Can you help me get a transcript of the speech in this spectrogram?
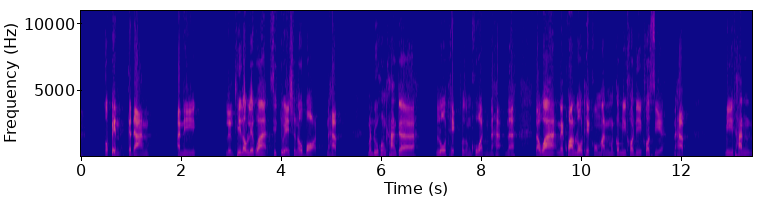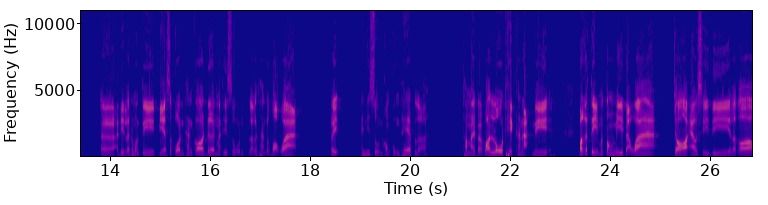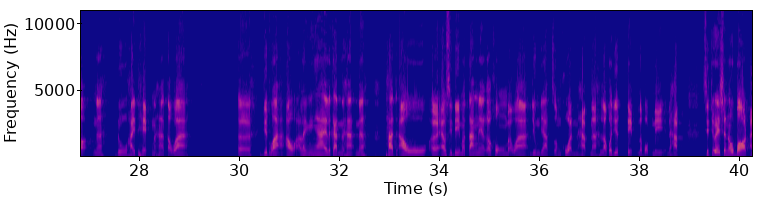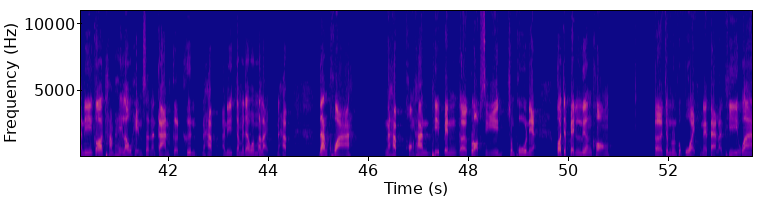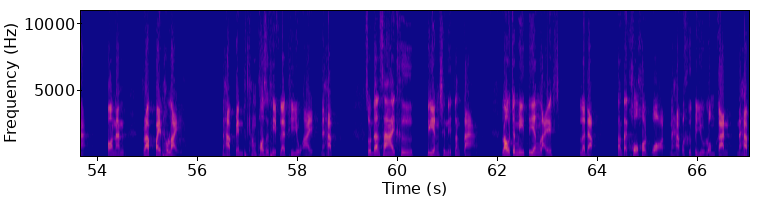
ก็เป็นกระดานอันนี้ หรือที่เราเรียกว่า situational board นะครับ มันดูค่อนข้างจะ low tech พอสมควรนะฮะนะแต่ว่าในความ low tech ของมันมันก็มีข้อดีข้อเสียนะครับ มีท่านอออดีตรัฐมนตรีเปียสกลท่านก็เดินมาที่ศูนย์ แล้วก็ท่านก็บอกว่า เฮ้ยไอ้นี่ศูนย์ของกรุงเทพเหรอทำไมแบบว่า low tech ขนาดนี้ ปกติมันต้องมีแบบว่าจอ LCD แล้วก็นะดูไฮเทคนะฮะ แต่ว่าเออยึดว่าเอาอะไรง่าย ๆ แล้วกันนะฮะนะถ้าเอาเออ LCD มาตั้งเนี่ยก็คงแบบว่ายุ่งยากสมควรนะครับนะเราก็ยึดติดระบบนี้นะครับ situational board อันนี้ก็ทำให้เราเห็นสถานการณ์เกิดขึ้นนะครับ อันนี้จะไม่ได้ว่าเมื่อไหร่นะครับ ด้านขวานะครับของท่านที่เป็นกรอบสีชมพูเนี่ยก็จะเป็นเรื่องของจำนวนผู้ป่วยในแต่ละที่ว่าตอนนั้นรับไปเท่าไหร่นะครับเป็นทั้ง positive และ PUI นะครับ ส่วนด้านซ้ายคือเตียงชนิดต่างๆ เราจะมีเตียงหลายระดับตั้งแต่ cohort ward นะครับ ก็คือไปอยู่รวมกันนะครับ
